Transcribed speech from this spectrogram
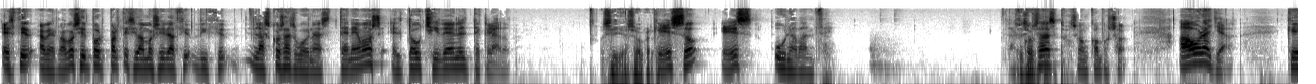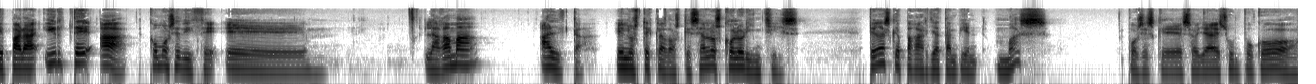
Es decir, a ver, vamos a ir por partes y vamos a ir a las cosas buenas. Tenemos el Touch ID en el teclado. Sí, eso es verdad. Que eso es un avance. Las cosas son como son. Ahora ya, que para irte a, ¿cómo se dice? Eh, la gama alta en los teclados, que sean los colorinchis, tengas que pagar ya también más, pues es que eso ya es un poco...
